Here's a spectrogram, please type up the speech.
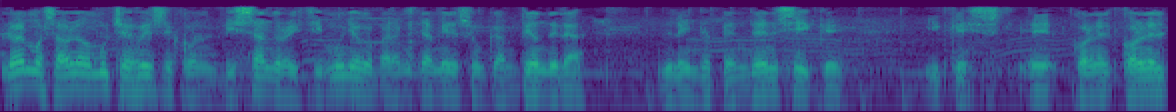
Lo hemos hablado muchas veces con Lisandro Aristimuño, que para mí también es un campeón de la, de la independencia y que, y que eh, con, el, con el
